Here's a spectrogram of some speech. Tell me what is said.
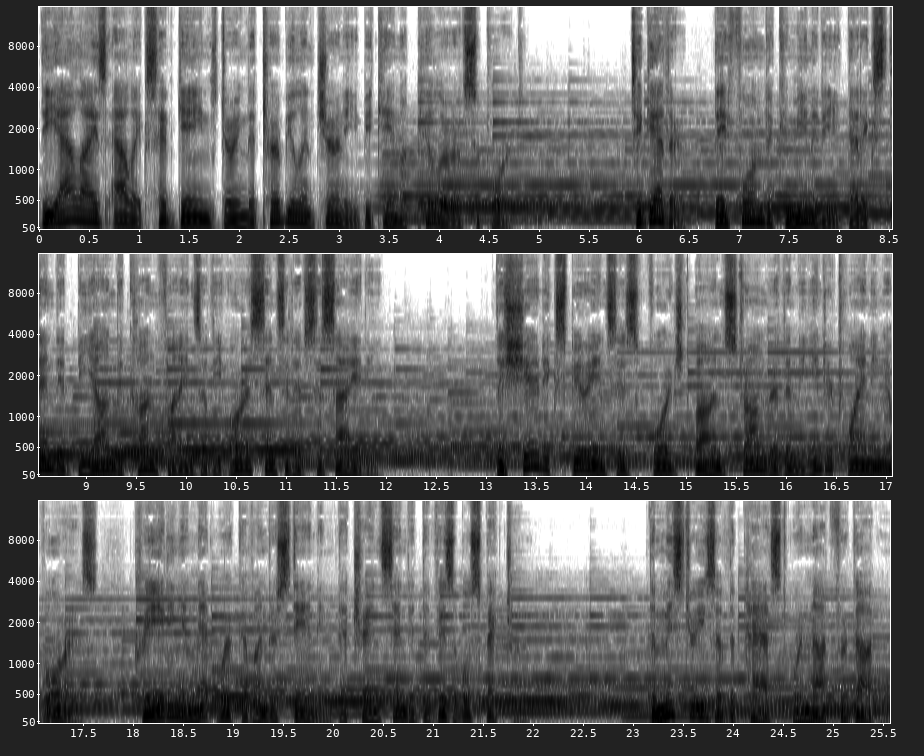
The allies Alex had gained during the turbulent journey became a pillar of support. Together, they formed a community that extended beyond the confines of the aura-sensitive society. The shared experiences forged bonds stronger than the intertwining of auras, creating a network of understanding that transcended the visible spectrum. The mysteries of the past were not forgotten.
